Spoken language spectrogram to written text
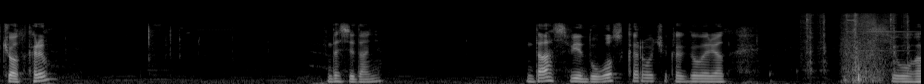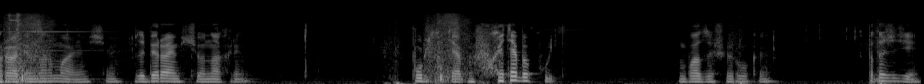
Чё, открыл? До свидания. Да, свидос, короче, как говорят. Все, грабим нормально, все. Забираем все нахрен. Пульт хотя бы. Хотя бы пульт. База широкая. Подожди.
